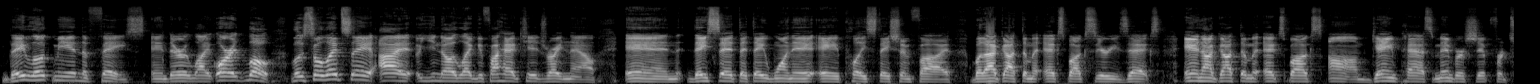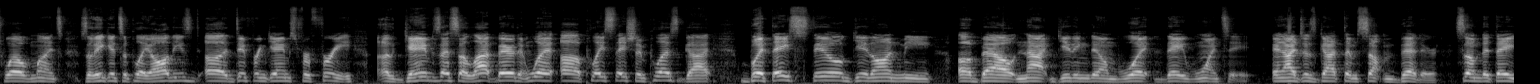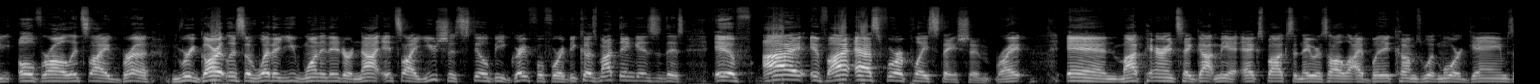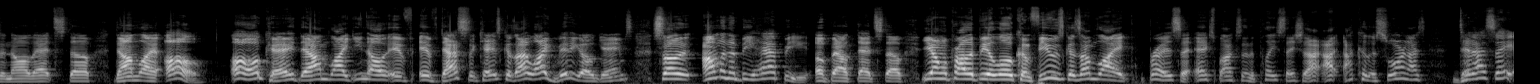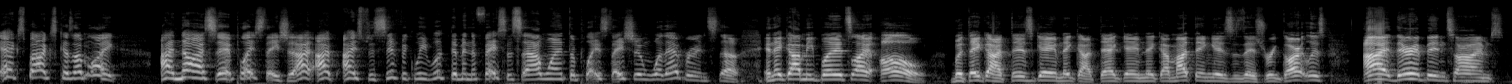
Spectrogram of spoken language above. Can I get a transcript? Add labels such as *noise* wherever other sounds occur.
they look me in the face and they're like or low so let's say i you know like if i had kids right now and they said that they wanted a playstation 5 but i got them an xbox series x and i got them an xbox um game pass membership for 12 months so they get to play all these uh different games for free uh games that's a lot better than what uh playstation plus got but they still get on me about not getting them what they wanted and I just got them something better. Something that they overall, it's like, bruh, regardless of whether you wanted it or not, it's like you should still be grateful for it. Because my thing is this if I if I ask for a PlayStation, right? And my parents had got me an Xbox and they was all like, but it comes with more games and all that stuff. Then I'm like, oh, oh okay then i'm like you know if if that's the case because i like video games so i'm gonna be happy about that stuff yeah i'm gonna probably be a little confused because i'm like bro it's an xbox and a playstation i i, I could have sworn i did i say xbox because i'm like I know I said PlayStation. I, I I specifically looked them in the face and said I wanted the PlayStation, whatever and stuff. And they got me, but it's like, oh, but they got this game, they got that game, they got my thing is, is this. Regardless, I there have been times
